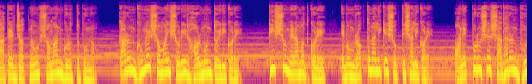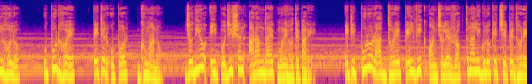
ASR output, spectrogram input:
রাতের যত্ন সমান গুরুত্বপূর্ণ, কারণ ঘুমের সময় শরীর হরমোন তৈরি করে, টিস্যু মেরামত করে এবং রক্তনালীকে শক্তিশালী করে। অনেক পুরুষের সাধারণ ভুল হল উপুর হয়ে পেটের উপর ঘুমানো, যদিও এই পজিশন আরামদায়ক মনে হতে পারে। এটি পুরো রাত ধরে পেলভিক অঞ্চলের রক্তনালীগুলোকে চেপে ধরে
